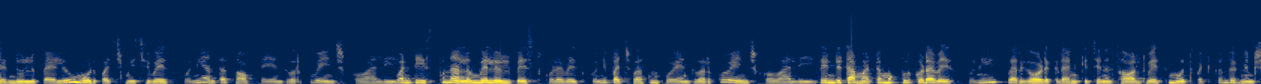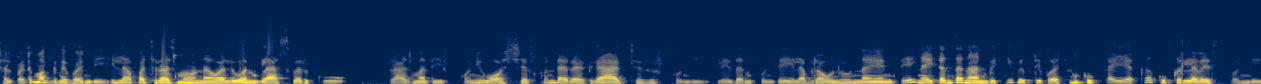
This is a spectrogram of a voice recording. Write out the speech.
రెండు ఉల్లిపాయలు మూడు పచ్చిమిర్చి వేసుకొని అంతా సాఫ్ట్ అయ్యేంత వరకు వేయించుకోవాలి. వన్ టీ స్పూన్ అల్లం వెల్లుల్లి పేస్ట్ కూడా వేసుకొని పచ్చివాసన పోయేంత వరకు వేయించుకోవాలి. రెండు టమాటా ముక్కలు కూడా వేసుకొని త్వరగా ఉడకడానికి చిన్న సాల్ట్ వేసి మూత పెట్టుకొని రెండు నిమిషాల పాటు మగ్గనివ్వండి. ఇలా పచ్చరాజ్మా ఉన్న వాళ్ళు వన్ గ్లాస్ వరకు రాజ్మా తీసుకొని వాష్ చేసుకొని డైరెక్ట్గా యాడ్ చేసేసుకోండి. లేదనుకుంటే ఇలా బ్రౌన్ ఉన్నాయంటే నైట్ అంతా నానబెట్టి ఫిఫ్టీ పర్సెంట్ కుక్ అయ్యాక కుక్కర్లో వేసుకోండి.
